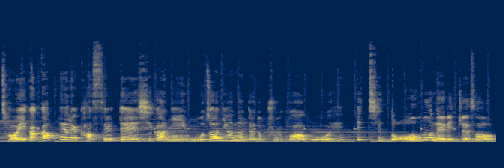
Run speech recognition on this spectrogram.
저희가 카페를 갔을 때의 시간이 오전이었는데도 불구하고 햇빛이 너무 내리쬐서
